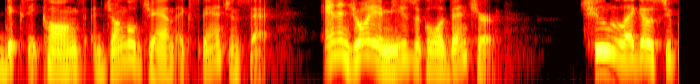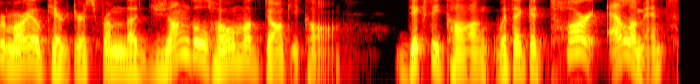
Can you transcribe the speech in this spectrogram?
Dixie Kong's Jungle Jam expansion set and enjoy a musical adventure. Two LEGO Super Mario characters from the jungle home of Donkey Kong. Dixie Kong with a guitar element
